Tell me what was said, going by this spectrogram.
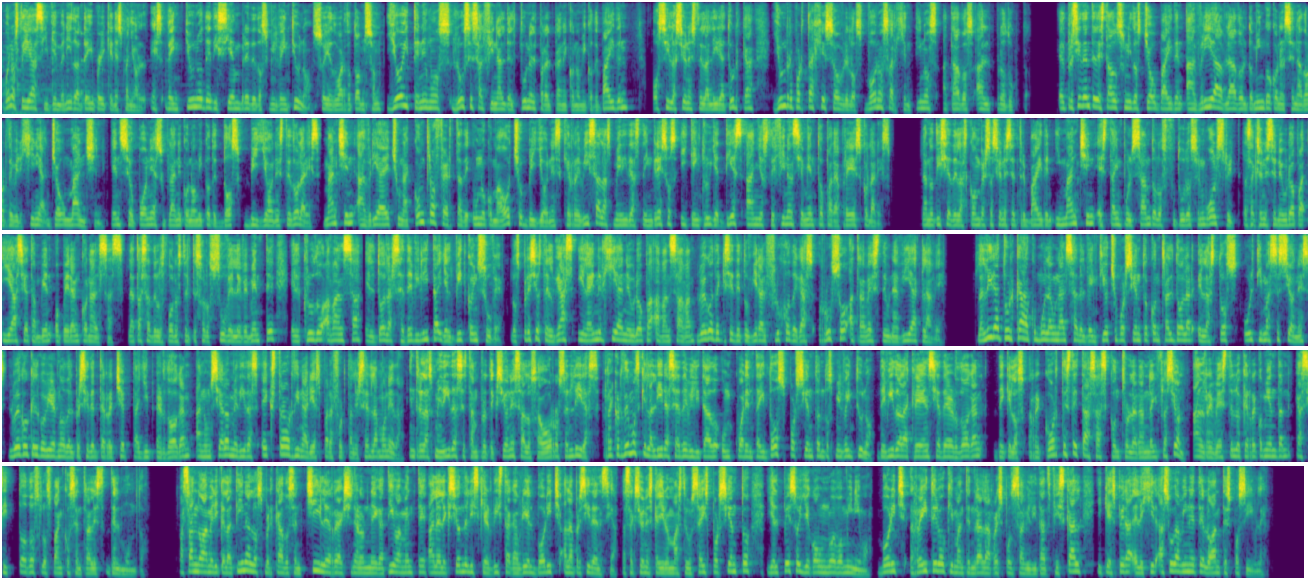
Buenos días y bienvenido a Daybreak en español. Es 21 de diciembre de 2021. Soy Eduardo Thompson y hoy tenemos luces al final del túnel para el plan económico de Biden, oscilaciones de la lira turca y un reportaje sobre los bonos argentinos atados al producto. El presidente de Estados Unidos, Joe Biden, habría hablado el domingo con el senador de Virginia, Joe Manchin, quien se opone a su plan económico de 2 billones de dólares. Manchin habría hecho una contraoferta de 1,8 billones que revisa las medidas de ingresos y que incluye 10 años de financiamiento para preescolares. La noticia de las conversaciones entre Biden y Manchin está impulsando los futuros en Wall Street. Las acciones en Europa y Asia también operan con alzas. La tasa de los bonos del tesoro sube levemente, el crudo avanza, el dólar se debilita y el Bitcoin sube. Los precios del gas y la energía en Europa avanzaban luego de que se detuviera el flujo de gas ruso a través de una vía clave. La lira turca acumula un alza del 28% contra el dólar en las dos últimas sesiones, luego que el gobierno del presidente Recep Tayyip Erdogan anunciara medidas extraordinarias para fortalecer la moneda. Entre las medidas están protecciones a los ahorros en liras. Recordemos que la lira se ha debilitado un 42% en 2021, debido a la creencia de Erdogan de que los recortes de tasas controlarán la inflación, al revés de lo que recomiendan casi todos los bancos centrales del mundo. Pasando a América Latina, los mercados en Chile reaccionaron negativamente a la elección del izquierdista Gabriel Boric a la presidencia. Las acciones cayeron más de un 6% y el peso llegó a un nuevo mínimo. Boric reiteró que mantendrá la responsabilidad fiscal y que espera elegir a su gabinete lo antes posible.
